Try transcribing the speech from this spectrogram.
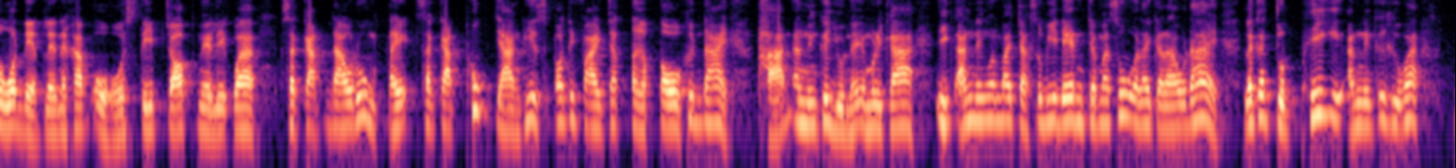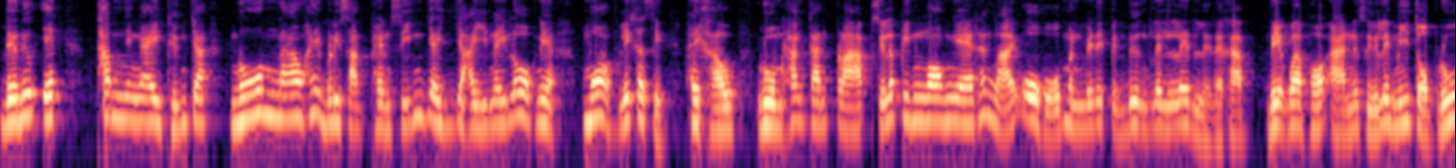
ตัวเด็ดเลยนะครับ โอ้โหสตีฟจ็อบส์เนี่ยเรียกว่า สกัดดาวรุ่งเตะ สกัดทุกอย่างที่ Spotify จะเติบโตขึ้นได้ ฐานอันนึงก็อยู่ในอเมริกา อีกอันนึงมันมาจากสวีเดนจะมาสู้อะไรกับเราได้ แล้วก็จุดพีคอีกอันนึงก็คือว่า d a n i e l X ทำยังไงถึงจะโน้มน้าวให้บริษัทแผ่นเสียงใหญ่ ๆ ในโลกเนี่ยมอบลิขสิทธิ์ให้เขารวมทั้งการปราบศิลปินงองแงทั้งหลายโอ้โห มันไม่ได้เป็นเรื่องเล่น ๆ เลยนะครับ เรียกว่าพออ่านหนังสือเล่มนี้จบรู้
